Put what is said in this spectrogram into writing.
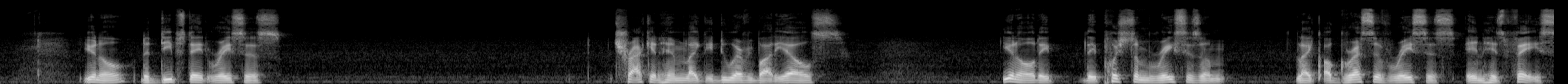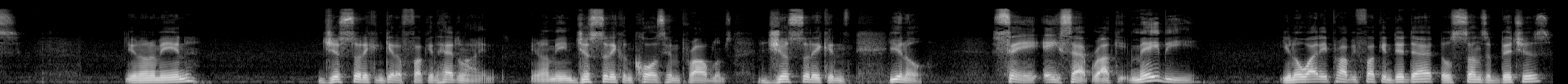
you know, the deep state racists tracking him like they do everybody else. You know, they they push some racism, like aggressive racists in his face. You know what I mean? Just so they can get a fucking headline. You know what I mean? Just so they can cause him problems. Just so they can, you know, say ASAP Rocky. Maybe, you know why they probably fucking did that? Those sons of bitches.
